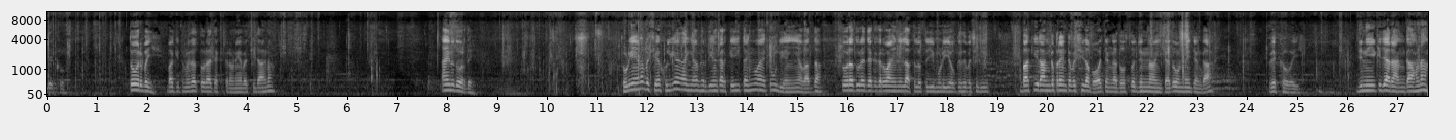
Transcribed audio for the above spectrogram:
ਦੇਖੋ। ਤੋਰ ਬਈ, ਬਾਕੀ ਤੁਹਾਨੂੰ ਇਹਦਾ ਤੋਰਾ ਚੈੱਕ ਕਰਾਉਣੇ ਆ ਬੱਚੀ ਦਾ, ਹਨਾ? ਐ ਨੂੰ ਤੋਰ ਦੇ ਥੋੜੀਆਂ ਨਾ ਬੱਚੀਆਂ ਖੁੱਲੀਆਂ ਆਈਆਂ ਫਿਰਦੀਆਂ ਕਰਕੇ ਜੀ, ਤੈਨੂੰ ਐ ਢੂੰਦੀਆਂ ਆਈਆਂ ਵਾਧਾ। ਤੋਰਾ ਤੂਰਾ ਚੈੱਕ ਕਰੋ ਨਹੀਂ ਲੱਤ ਲੁੱਤ ਜੀ ਮੁੜੀ ਜਾਊ ਕਿਸੇ ਬੱਚੀ ਦੀ। ਬਾਕੀ ਰੰਗ ਪ੍ਰਿੰਟ ਬੱਚੀ ਦਾ ਬਹੁਤ ਚੰਗਾ ਦੋਸਤੋ, ਜਿੰਨਾ ਹੀ ਕਹਿ ਦੋ ਉਨਾ ਹੀ ਚੰਗਾ। ਵੇਖੋ ਬਈ, ਜਨੀਕ ਜਿਹਾ ਰੰਗ ਆ, ਹਨਾ?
